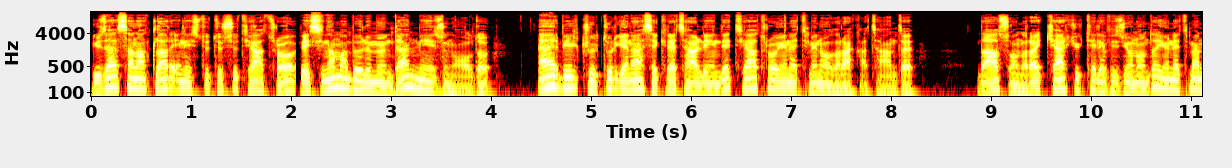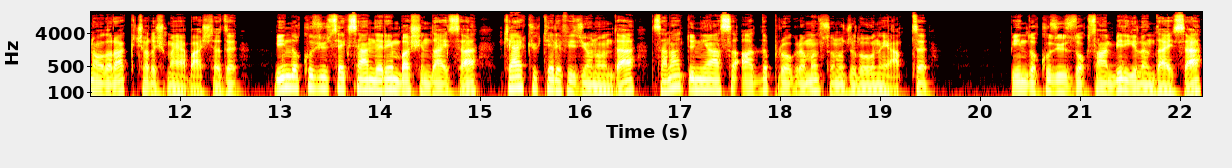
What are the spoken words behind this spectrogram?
Güzel Sanatlar Enstitüsü Tiyatro ve Sinema bölümünden mezun oldu. Erbil Kültür Genel Sekreterliğinde tiyatro yönetmeni olarak atandı. Daha sonra Kerkük Televizyonu'nda yönetmen olarak çalışmaya başladı. 1980'lerin başındaysa Kerkük Televizyonu'nda Sanat Dünyası adlı programın sunuculuğunu yaptı. 1991 yılında ise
